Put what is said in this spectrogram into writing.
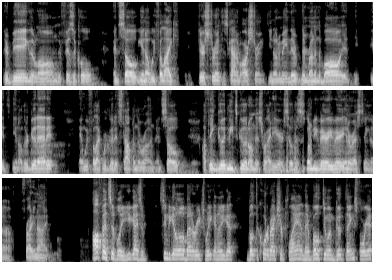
they're big, they're long, they're physical, and so you know we feel like their strength is kind of our strength. You know what I mean? They're them running the ball. It, it, it's you know they're good at it, and we feel like we're good at stopping the run. And so I think good meets good on this right here. So this is going to be very very interesting uh, Friday night. Offensively, you guys have seemed to get a little better each week. I know you got both the quarterbacks you're playing, and they're both doing good things for you.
